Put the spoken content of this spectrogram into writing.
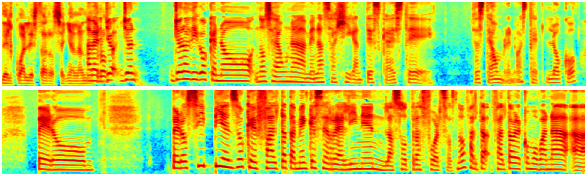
del cual está señalando A ver, Trump. yo, yo, yo no digo que no, no sea una amenaza gigantesca este, este hombre, ¿no? Este loco, pero, pero sí pienso que falta también que se realineen las otras fuerzas, ¿no? Falta, falta ver cómo van a, a-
